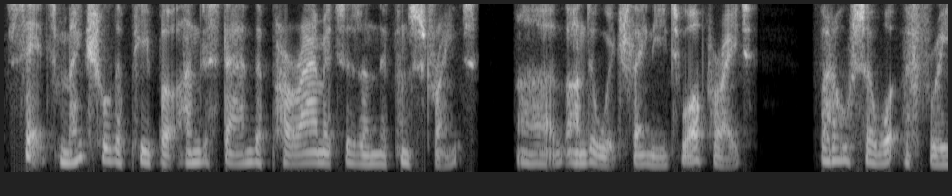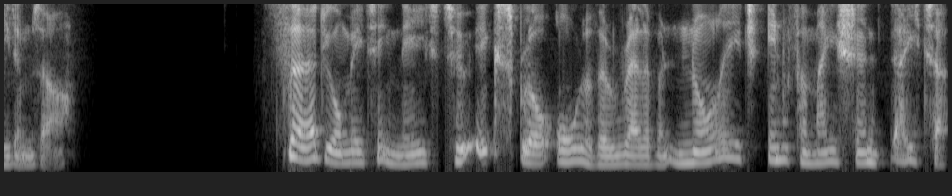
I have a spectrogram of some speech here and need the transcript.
sits. Make sure that people understand the parameters and the constraints uh, under which they need to operate, but also what the freedoms are. Third, your meeting needs to explore all of the relevant knowledge, information, data.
